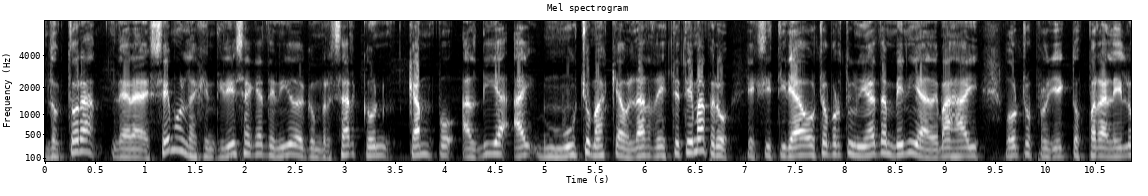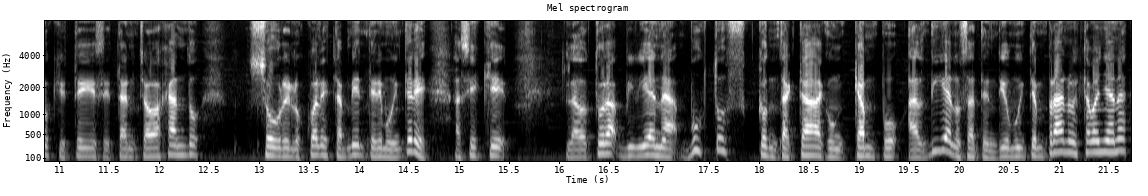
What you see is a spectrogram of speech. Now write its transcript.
Doctora, le agradecemos la gentileza que ha tenido de conversar con Campo al Día. Hay mucho más que hablar de este tema, pero existirá otra oportunidad también y además hay otros proyectos paralelos que ustedes están trabajando sobre los cuales también tenemos interés. Así que la doctora Viviana Bustos, contactada con Campo al Día, nos atendió muy temprano esta mañana.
